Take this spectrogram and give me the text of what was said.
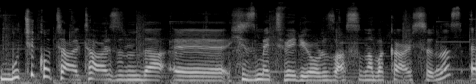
butik otel tarzında e, hizmet veriyoruz aslına bakarsanız. E,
